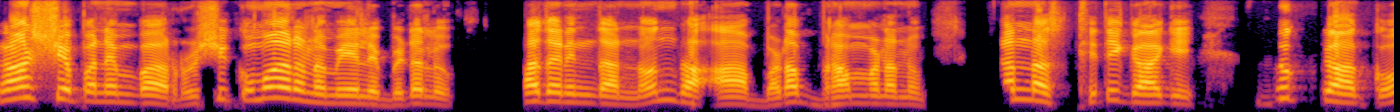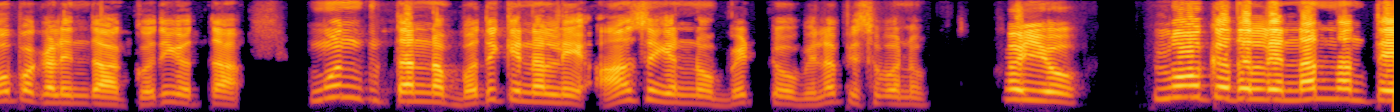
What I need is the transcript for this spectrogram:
ಕಾಶ್ಯಪನೆಂಬ ಋಷಿಕುಮಾರನ ಮೇಲೆ ಬಿಡಲು ಅದರಿಂದ ನೊಂದ ಆ ಬಡಬ್ರಾಹ್ಮಣನು ತನ್ನ ಸ್ಥಿತಿಗಾಗಿ ದುಃಖ ಕೋಪಗಳಿಂದ ಕುದಿಯುತ್ತಾ ಮುಂದೆ ತನ್ನ ಬದುಕಿನಲ್ಲಿ ಆಸೆಯನ್ನು ಬಿಟ್ಟು ವಿಲಪಿಸುವನು. ಅಯ್ಯೋ, ಲೋಕದಲ್ಲಿ ನನ್ನಂತೆ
